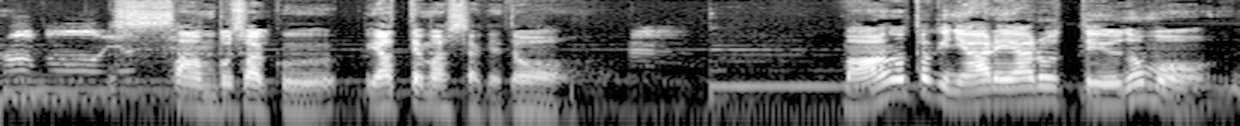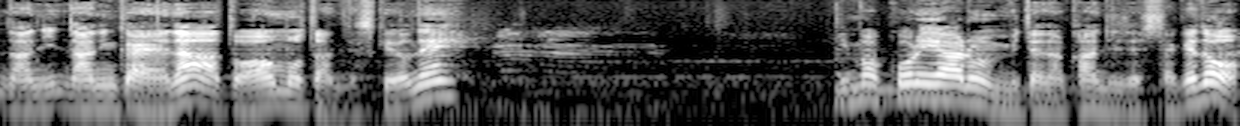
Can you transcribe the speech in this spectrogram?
ああ、やって3部作やってましたけど、まああの時にあれやるっていうのも何、何かやなとは思ったんですけどね。今これやるんみたいな感じでしたけど、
